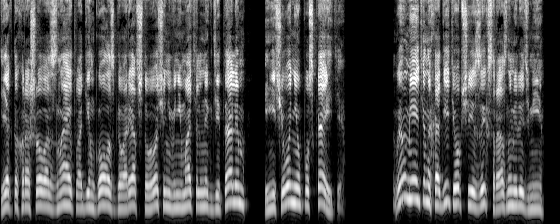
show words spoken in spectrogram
Те, кто хорошо вас знает, в один голос говорят, что вы очень внимательны к деталям и ничего не упускаете. Вы умеете находить общий язык с разными людьми.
